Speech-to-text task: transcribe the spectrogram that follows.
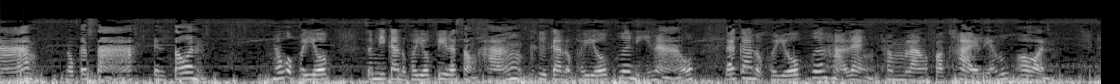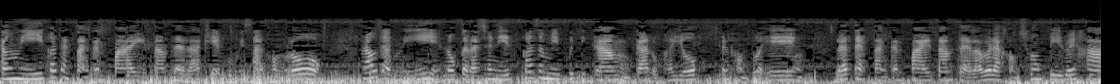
น้ำนกกระสา เป็นต้น นกอพยพจะมีการอพยพปีละสองครั้ง คือการอพยพเพื่อหนีหนาว และการอพยพเพื่อหาแหล่งทำรังฟักไข่เลี้ยงลูกอ่อน ทั้งนี้ก็แตกต่างกันไปตามแต่ละเขตภูมิศาสตร์ของโลก นอกจากนี้นกแต่ละชนิดก็จะมีพฤติกรรมการอพยพเป็นของตัวเอง และแตกต่างกันไปตามแต่ละเวลาของช่วงปีด้วยค่ะ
